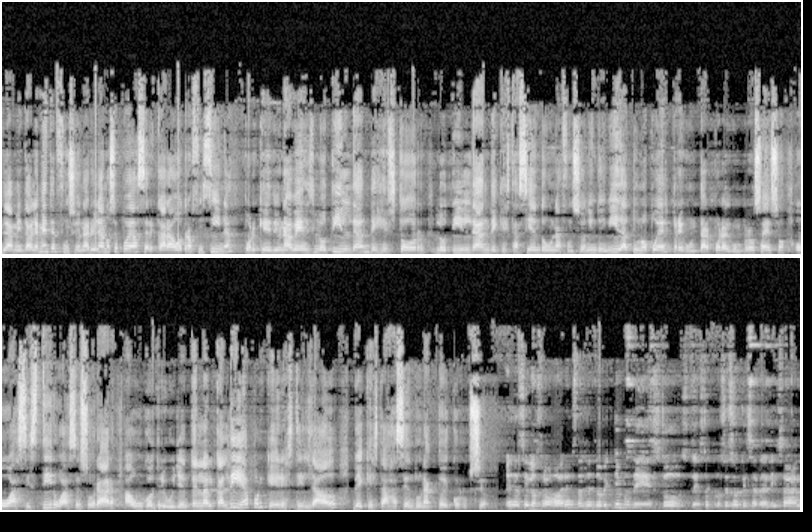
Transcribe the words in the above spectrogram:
lamentablemente el funcionario ya no se puede acercar a otra oficina porque de una vez lo tildan de gestor, lo tildan de que está haciendo una función indebida, tú no puedes preguntar por algún proceso o asistir o asesorar a un contribuyente en la alcaldía porque eres tildado de que estás haciendo un acto de corrupción. Es decir, los trabajadores están siendo víctimas de estos, de estos procesos que se realizan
